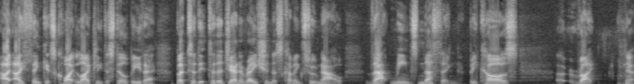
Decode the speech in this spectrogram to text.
I, I think it's quite likely to still be there. But to the, to the generation that's coming through now, that means nothing because, uh, right, yeah,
